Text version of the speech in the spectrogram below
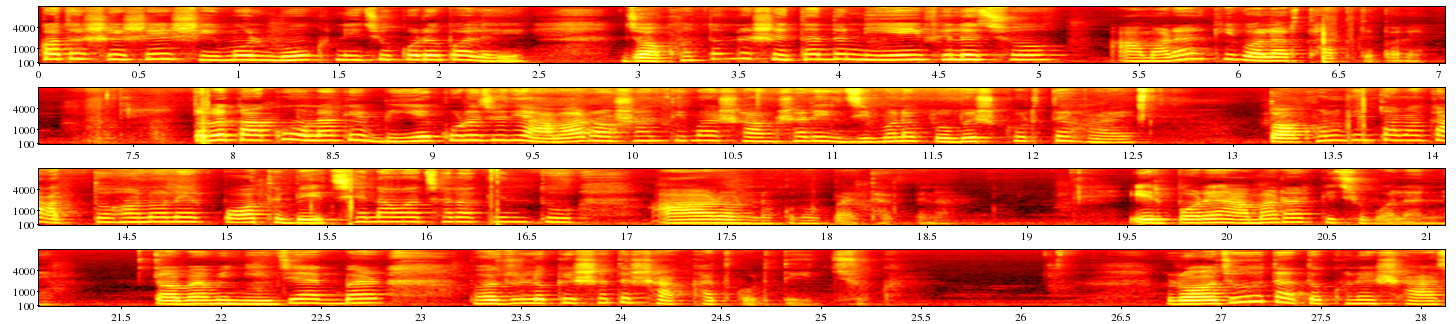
কথা শেষে শিমুল মুখ নিচু করে বলে, যখন তোমরা সিদ্ধান্ত নিয়েই ফেলেছ, আমার আর কি বলার থাকতে পারে? তবে কাকু, ওনাকে বিয়ে করে যদি আবার অশান্তিময় সাংসারিক জীবনে প্রবেশ করতে হয় তখন কিন্তু আমাকে আত্মহননের পথ বেছে নেওয়া ছাড়া কিন্তু আর অন্য কোনো উপায় থাকবে না। এরপরে আমার আর কিছু বলার নেই। তবে আমি নিজে একবার ভদ্রলোকের সাথে সাক্ষাৎ করতে ইচ্ছুক। রজও ততক্ষণে শ্বাস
